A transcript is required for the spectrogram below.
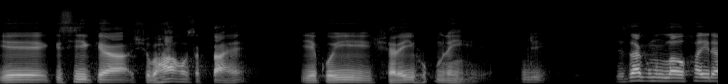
ये किसी का शुबहा हो सकता है, ये कोई शरई हुक्म नहीं है जी। जजाकम्ला खैर।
